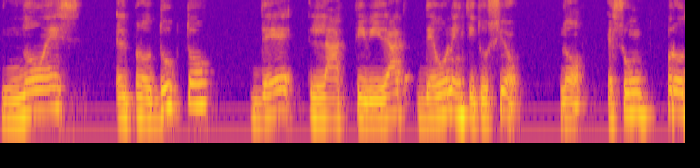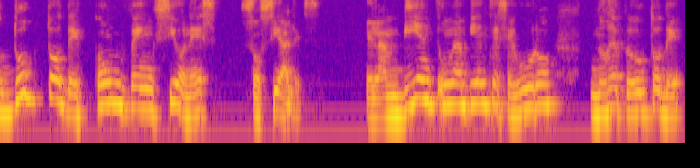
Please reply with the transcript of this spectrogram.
No es el producto de la actividad de una institución, no, es un producto de convenciones sociales. El ambiente, un ambiente seguro no es el producto de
